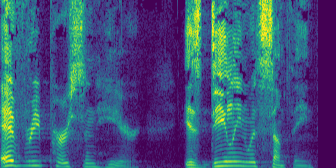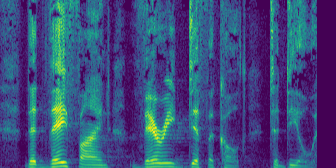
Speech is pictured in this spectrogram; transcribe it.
Every person here is dealing with something that they find very difficult to deal with.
